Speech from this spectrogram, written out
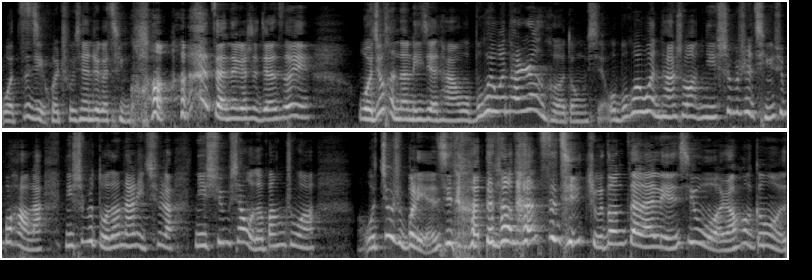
我自己会出现这个情况，在那个时间，所以我就很能理解他。我不会问他任何东西，我不会问他说你是不是情绪不好啦，你是不是躲到哪里去了，你需不需要我的帮助啊？我就是不联系他，等到他自己主动再来联系我，然后跟我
